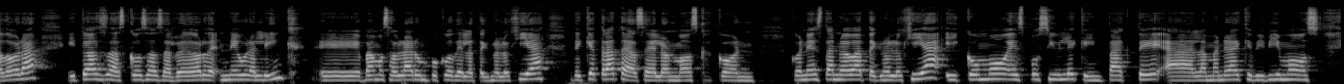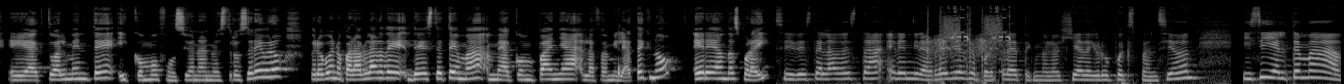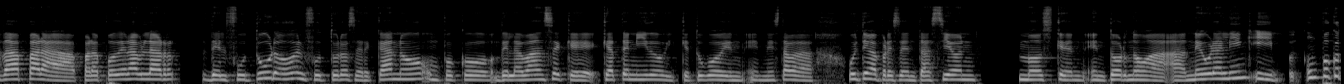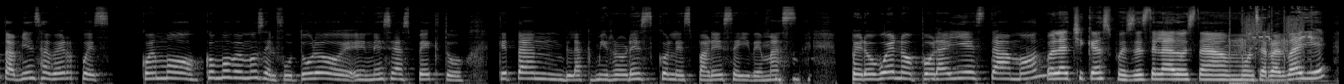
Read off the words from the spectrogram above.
y todas esas cosas alrededor de Neuralink. Eh, vamos a hablar un poco de la tecnología, de qué trata hacer Elon Musk con, con esta nueva tecnología y cómo es posible que impacte a la manera que vivimos eh, actualmente y cómo funciona nuestro cerebro. Pero bueno, para hablar de, de, este tema me acompaña la familia Tecno. Ere, ¿andas por ahí? Sí, de este lado está Erendira Reyes, reportera de tecnología de Grupo Expansión. Y sí, el tema da para, para poder hablar del futuro, el futuro cercano, un poco del avance que, que ha tenido y que tuvo en, en esta última presentación Musk en, en torno a, a, Neuralink y un poco también saber pues cómo, cómo vemos el futuro en ese aspecto, qué tan Black Mirroresco les parece y demás. Pero bueno, por ahí está Mon. Hola chicas, pues de este lado está Montserrat Valle.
